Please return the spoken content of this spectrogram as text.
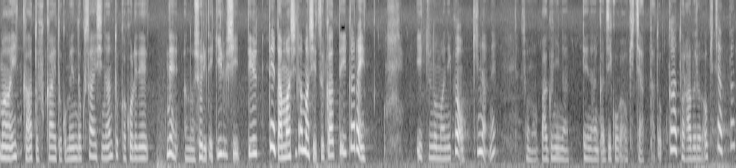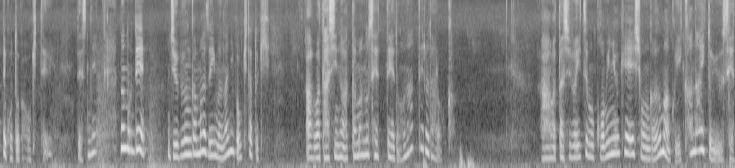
まあいっかあと深いとこ面倒くさいしなんとかこれでねあの処理できるしって言ってだましだまし使っていたらいつの間にか大きなねそのバグになってなんか事故が起きちゃったとかトラブルが起きちゃったってことが起きてる。ですね。なので自分がまず今何が起きた時あ私の頭の設定どうなってるだろうかあ私はいつもコミュニケーションがうまくいかないという設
